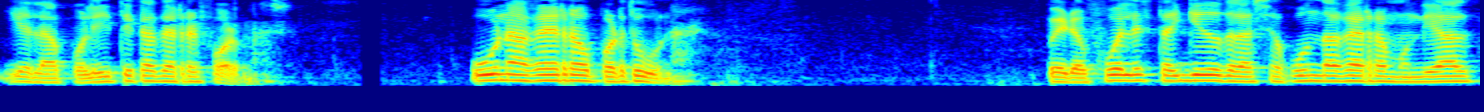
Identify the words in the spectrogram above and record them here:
y en la política de reformas. Una guerra oportuna. pero fue el estallido de la Segunda Guerra Mundial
